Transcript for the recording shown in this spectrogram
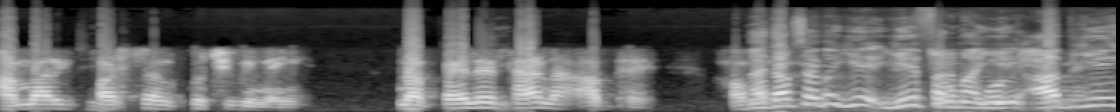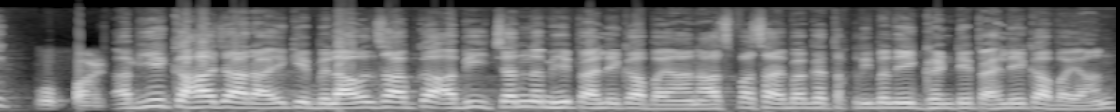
हमारी पर्सनल कुछ भी नहीं है। ना पहले था ना अब है। मेहताब साहब ये ये फरमाइए अब ये अब ये कहा जा रहा है कि बिलावल साहब का अभी चंद लम्हे पहले का बयान आसफा साहिबा का तकरीबन एक घंटे पहले का बयान।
